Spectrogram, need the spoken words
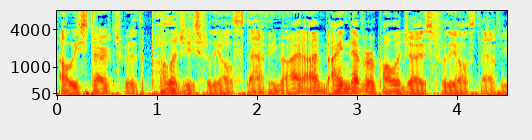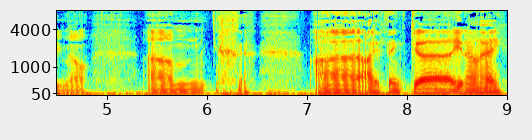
It always starts with apologies for the all staff email. I, I, I never apologize for the all staff email. Um, uh, I think uh, you know. Hey,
